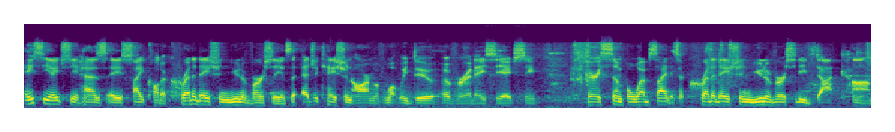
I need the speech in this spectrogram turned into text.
ACHC has a site called Accreditation University. It's the education arm of what we do over at ACHC. Very simple website. It's accreditationuniversity.com.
